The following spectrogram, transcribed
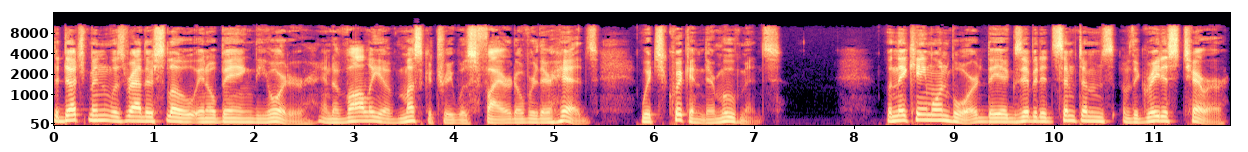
The Dutchman was rather slow in obeying the order, and a volley of musketry was fired over their heads, which quickened their movements. When they came on board they exhibited symptoms of the greatest terror,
